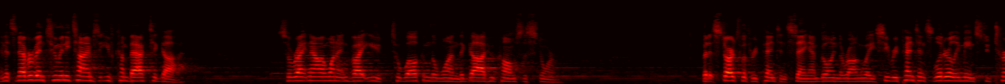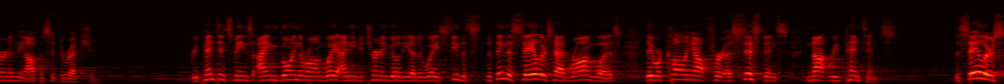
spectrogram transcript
and it's never been too many times that you've come back to God. So, right now, I want to invite you to welcome the one, the God who calms the storm. But it starts with repentance, saying, I'm going the wrong way. See, repentance literally means to turn in the opposite direction. Repentance means I'm going the wrong way. I need to turn and go the other way. See, the, the thing the sailors had wrong was they were calling out for assistance, not repentance. The sailors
